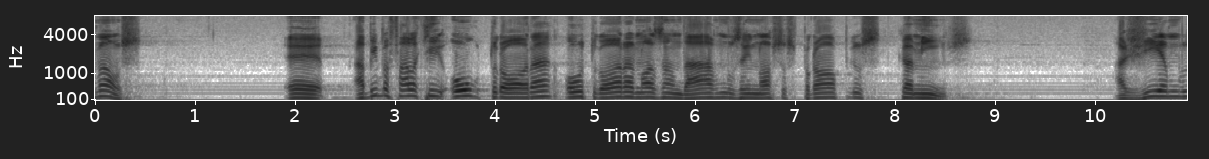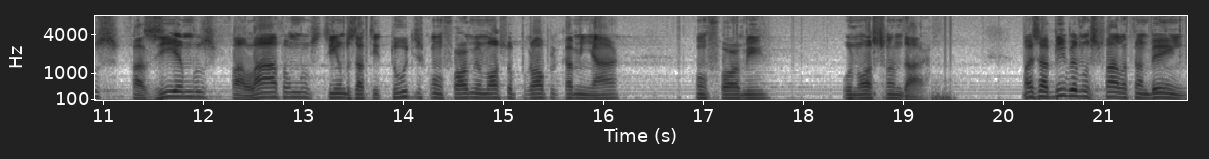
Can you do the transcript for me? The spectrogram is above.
Irmãos, é, a Bíblia fala que outrora, outrora nós andávamos em nossos próprios caminhos. Agíamos, fazíamos, falávamos, tínhamos atitudes conforme o nosso próprio caminhar, conforme o nosso andar. Mas a Bíblia nos fala também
